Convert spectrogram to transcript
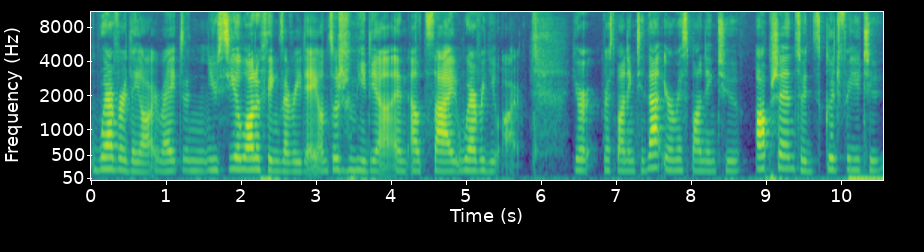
wherever they are, right? And you see a lot of things every day on social media and outside, wherever you are. You're responding to that. You're responding to options. So it's good for you to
